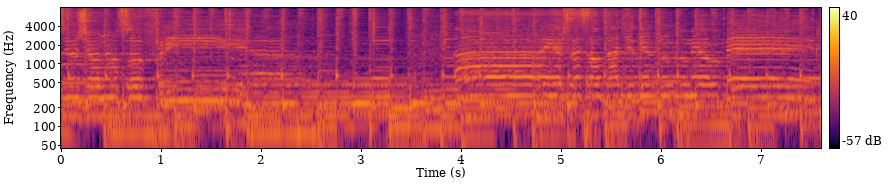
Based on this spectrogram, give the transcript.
Escutasse hoje eu não sofria. Ai, essa saudade dentro do meu peito.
